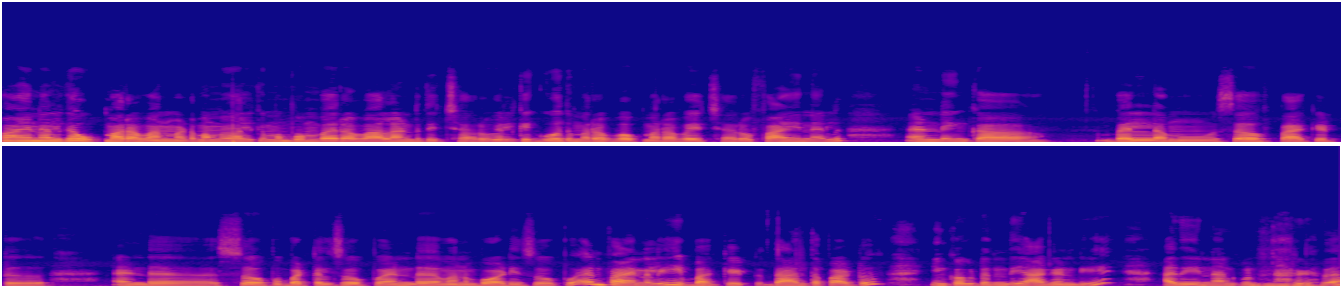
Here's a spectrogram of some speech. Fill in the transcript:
ఫైనల్గా ఉప్మా రవ్వ అనమాట మమ్మీ వాళ్ళకేమో బొంబాయి రవ్వ అలాంటిది ఇచ్చారు. వీళ్ళకి గోధుమ రవ్వ ఉప్మా రవ్వ ఇచ్చారు. ఫైనల్ అండ్ ఇంకా బెల్లము సర్ఫ్ ప్యాకెట్ అండ్ సోపు బట్టల సోపు అండ్ మన బాడీ సోపు అండ్ ఫైనలీ ఈ బకెట్. దాంతోపాటు ఇంకొకటి ఉంది ఆగండి. అదేంటి అనుకుంటున్నారు కదా?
